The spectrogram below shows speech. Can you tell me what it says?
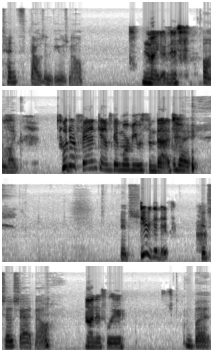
10,000 views now. My goodness. On like Twitter fan cams get more views than that. Right. It's dear goodness. It's so sad now. Honestly. But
